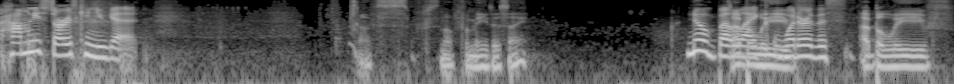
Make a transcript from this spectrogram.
how many stars can you get? That's it's not for me to say. No, but I like, believe- what are the? s- I believe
